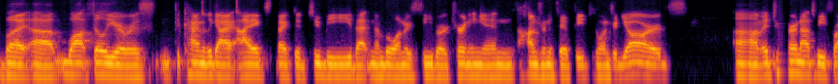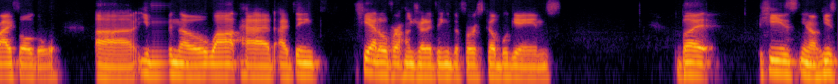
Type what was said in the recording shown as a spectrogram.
but uh, Whop Philyor is the kind of the guy I expected to be that number one receiver, turning in 150, 200 yards. Um, it turned out to be Fryfogle, uh, even though Whop had, I think he had over 100, I think, in the first couple games. But he's, you know, he's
